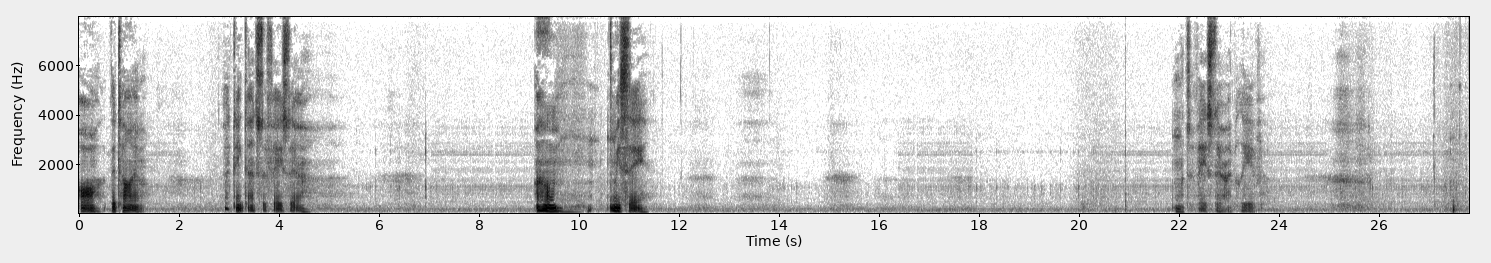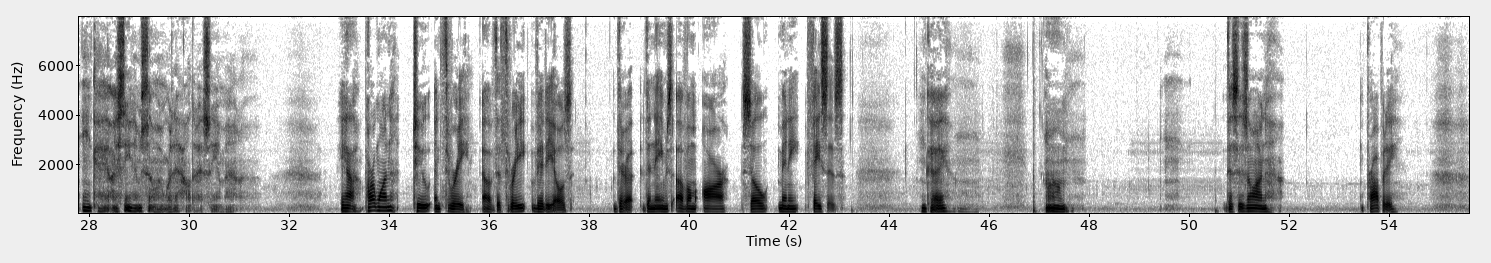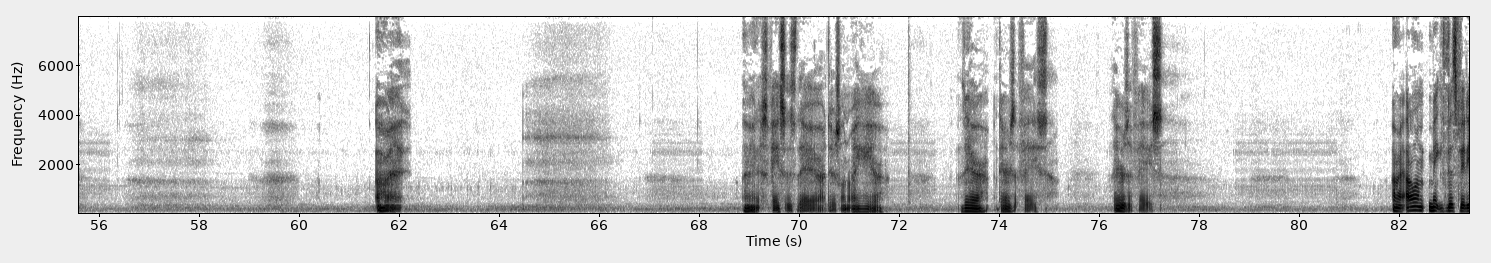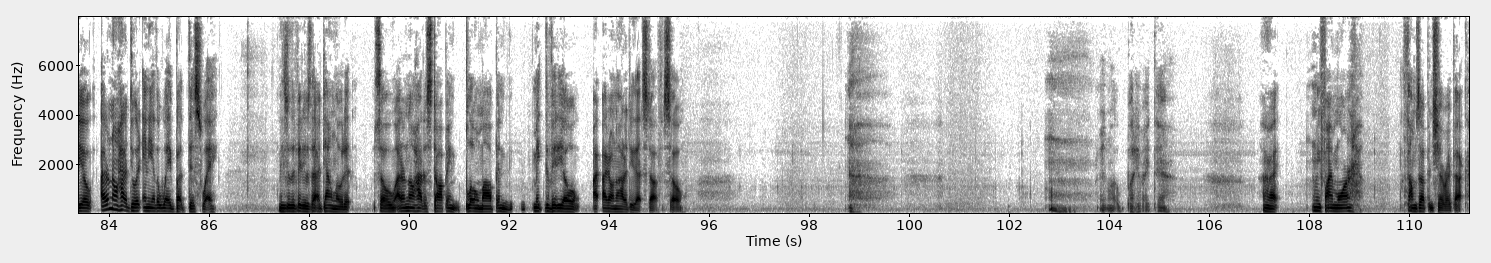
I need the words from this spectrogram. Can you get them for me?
All the time. I think that's the face there. Um, let me see. What's a face there, I believe. Okay, I seen him somewhere. Where the hell did I see him at? Yeah, part one, two, and three of the three videos the the names of them are so many faces. Okay. Um, this is on property. All right. I mean, there's faces there. There's one right here. There. There's a face. There's a face. Alright, I don't want to make this video. I don't know how to do it any other way but this way. These are the videos that I downloaded. So I don't know how to stop and blow them up and make the video. I, I don't know how to do that stuff. So buddy right there. All right. Let me find more. Thumbs up and share right back.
